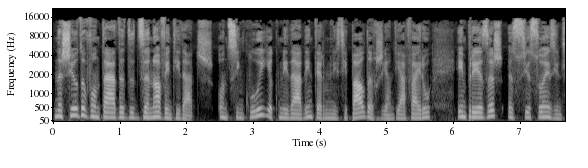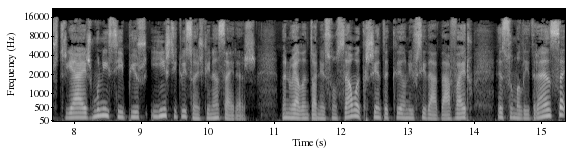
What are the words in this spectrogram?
nasceu da vontade de 19 entidades, onde se inclui a comunidade intermunicipal da região de Aveiro, empresas, associações industriais, municípios e instituições financeiras. Manuel António Assunção acrescenta que a Universidade de Aveiro assume a liderança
